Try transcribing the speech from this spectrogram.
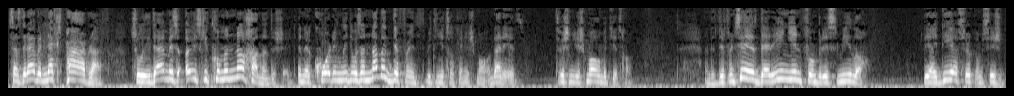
Says the Rebbe, next paragraph. And accordingly, there was another difference between Yitzchak and Yishmael, and that is, between Yishmael and Yitzchak. And the difference is, der Inyan from Bris Milah, the idea of circumcision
